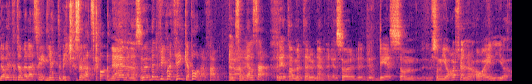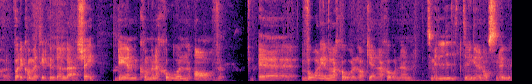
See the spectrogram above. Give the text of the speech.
Jag vet inte om jag läser in jättemycket sådär Nej, men alltså... men, men det fick att tänka på i alla fall. Liksom. Ja, Eller så här. Rent allmänt när du nämner det så det som, som jag känner AI gör vad det kommer till hur den lär sig. Det är en kombination av eh, vår generation och generationen som är lite yngre än oss nu.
